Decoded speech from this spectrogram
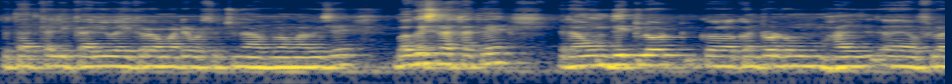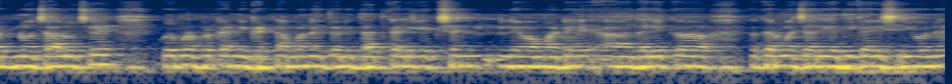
તો તાત્કાલિક કાર્યવાહી કરવા માટે પણ સૂચના આપવામાં આવી છે. બગસરા ખાતે round the clock control room હાલ ફ્લડનો ચાલુ છે. કોઈપણ પ્રકારની ઘટના બને તો એની તાત્કાલિક એક્શન લેવા માટે દરેક કર્મચારી, અધિકારીશ્રીઓને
